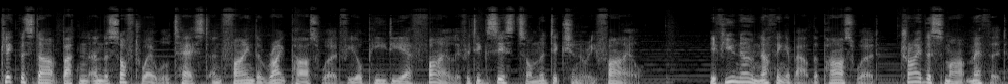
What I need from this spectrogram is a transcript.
Click the Start button and the software will test and find the right password for your PDF file if it exists on the dictionary file. If you know nothing about the password, try the SMART method.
